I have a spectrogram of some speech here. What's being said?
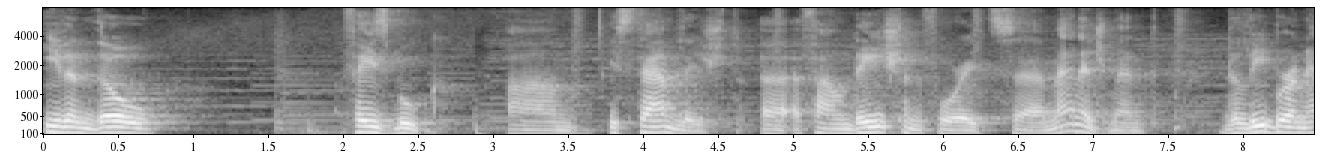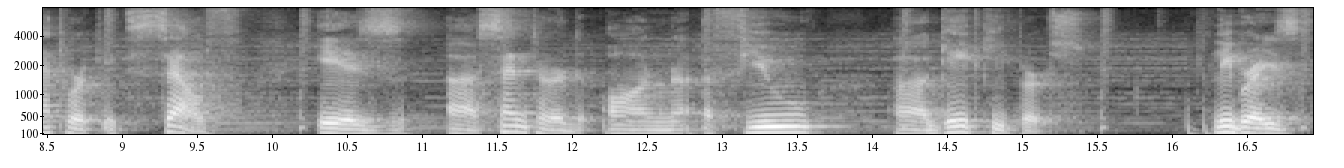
even though Facebook um, established uh, a foundation for its uh, management, the Libra network itself is uh, centered on a few uh, gatekeepers. Libra is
